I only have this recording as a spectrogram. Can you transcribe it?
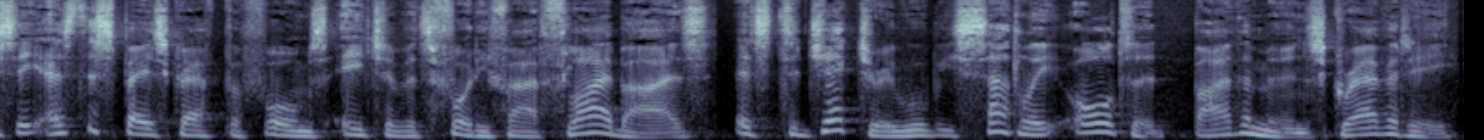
You see, as the spacecraft performs each of its 45 flybys, its trajectory will be subtly altered by the Moon's gravity.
